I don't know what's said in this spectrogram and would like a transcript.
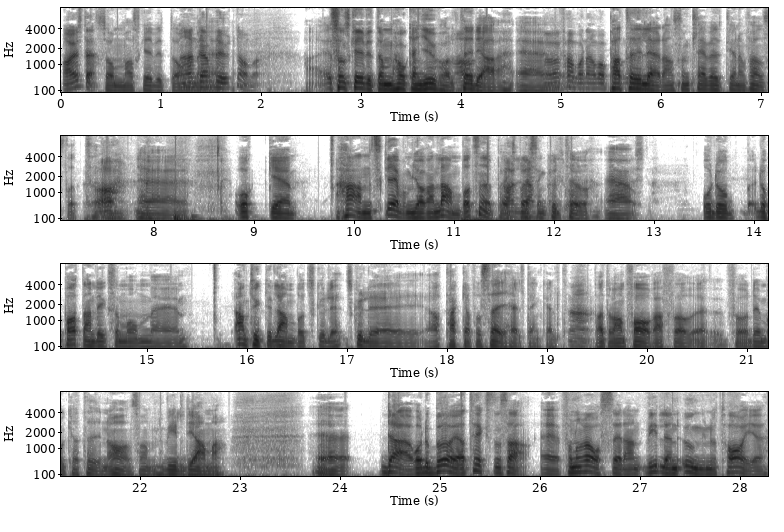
Ja just det. Som har skrivit om Han dömde eh, ut någon va? Som skrivit om Håkan Juholt Ja. tidigare. Eh, partiledaren som klev ut genom fönstret. Ja. Eh, och eh, han skrev om Göran Lamberts nu på Ja, Expressen Lambert, Kultur. Eh, och då, då pratade han liksom om, eh, han tyckte Lambert skulle, skulle ja, tacka för sig helt enkelt. För att det var en fara för, eh, för demokratin att ha en sån vildhjärna. Där och då börjar texten så här. Eh, för några år sedan ville en ung notarie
